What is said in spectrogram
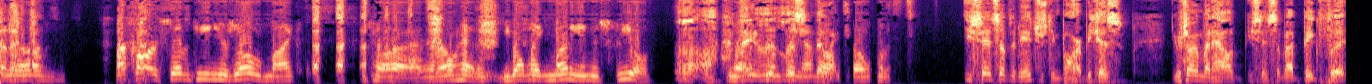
you know, my car is 17 years old, Mike. You uh, don't have. You don't make money in this field. Uh-uh. You know, hey, that's li- one thing listen though. thought- so- you said something interesting, Bart, because you were talking about how you said something about Bigfoot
